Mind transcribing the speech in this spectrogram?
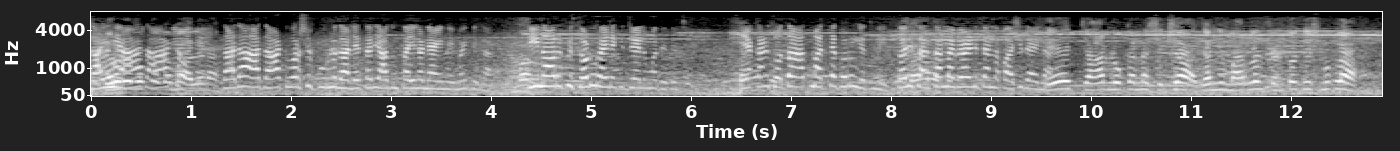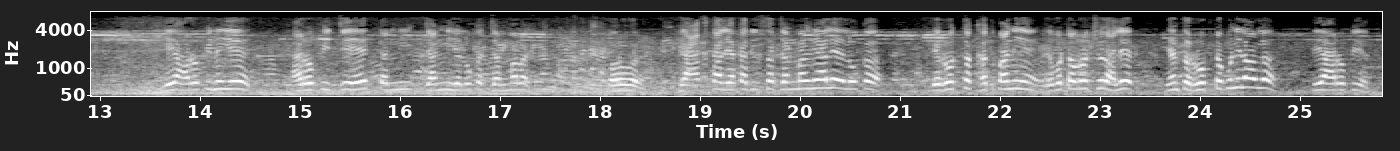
काही करोडो आज लोकं कामं आले ना. आठ दादा आज आठ वर्ष पूर्ण झाले तरी अजून ताईला न्याय नाही माहिती का? मग? तीन आरोपी चढू राहिले की जेलमध्ये त्याचे. एकाने स्वतः आत्महत्या करून घेतली. तरी सरकारला वेळ त्यांना फाशी द्यायला. हे चार लोकांना शिक्षा. ज्यांनी मारलं संतोष देशमुखला. हे आरोपी नाही आहेत. आरोपी जे आहेत त्यांनी ज्यांनी हे लोक जन्माला बरोबर? हे आजकाल एका दिवसात जन्माला नाही आले लोक. ते रोजचं खतपाणी आहे. हे वटवृक्ष झालेत. यांचं रोपटं कोणी लावलं? ते आरोपी आहेत.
